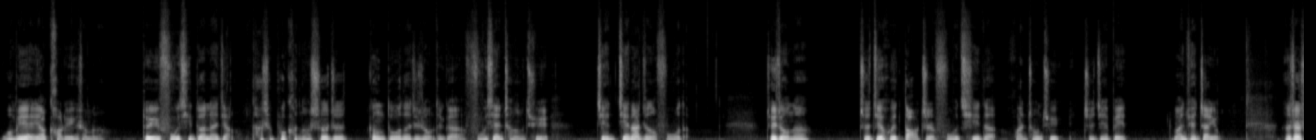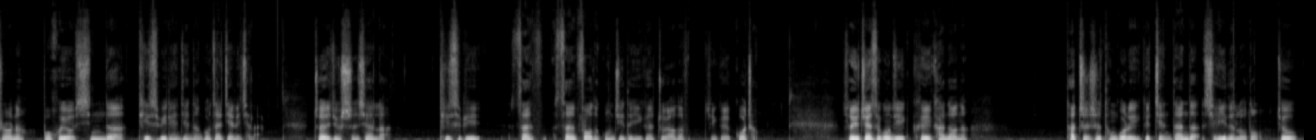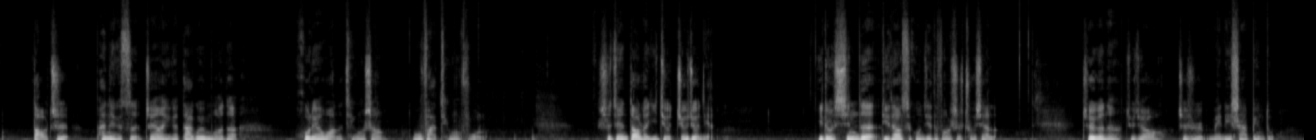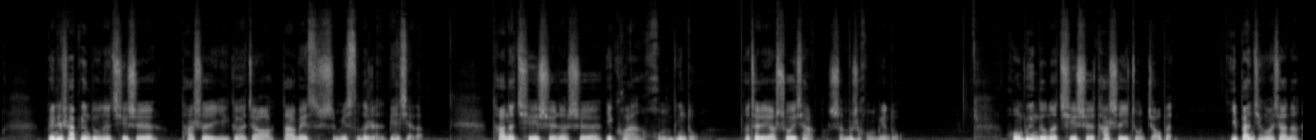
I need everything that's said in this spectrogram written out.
我们也要考虑一个什么呢？对于服务器端来讲，它是不可能设置更多的这种这个服务线程去。接接纳这种服务的，这种呢，直接会导致服务器的缓冲区直接被完全占用。那这时候呢，不会有新的 TCP 连接能够再建立起来，这也就实现了 TCP 散散 fault 攻击的一个主要的这个过程。所以这次攻击可以看到呢，它只是通过了一个简单的协议的漏洞，就导致 Panix 这样一个大规模的。互联网的提供商无法提供服务了。时间到了一九九九年，一种新的 DDoS 攻击的方式出现了。这个呢，就叫这是梅丽莎病毒。梅丽莎病毒呢，其实它是一个叫大卫史密斯的人编写的。它呢，其实呢是一款红病毒。那这里要说一下，什么是红病毒？红病毒呢，其实它是一种脚本。一般情况下呢，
